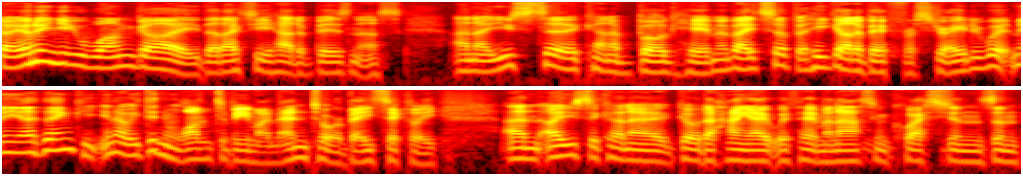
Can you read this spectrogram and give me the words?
I only knew one guy that actually had a business, and I used to kind of bug him about stuff, but he got a bit frustrated with me. I think you know he didn't want to be my mentor basically, and I used to kind of go to hang out with him and ask him questions, and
